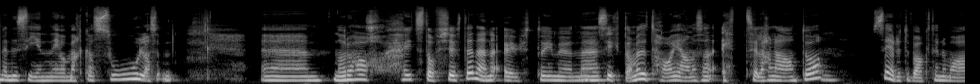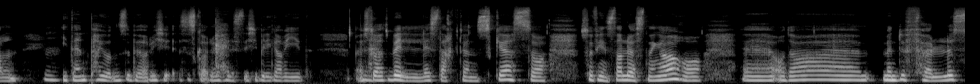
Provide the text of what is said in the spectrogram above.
medisinen sol, altså, Når du har høyt stoffskifte, denne autoimmune sykdommen, det tar gjerne sånn ett eller halvannet år, så er du tilbake til normalen. I den perioden så, ikke, så skal du helst ikke bli gravid. Hvis du har et veldig sterkt ønske, så, så finnes det løsninger. Og, eh, og da, men du følges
